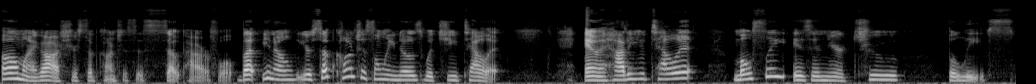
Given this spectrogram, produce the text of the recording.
oh my gosh, your subconscious is so powerful. But, you know, your subconscious only knows what you tell it. And how do you tell it? Mostly is in your true beliefs,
